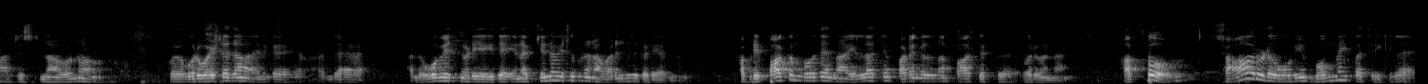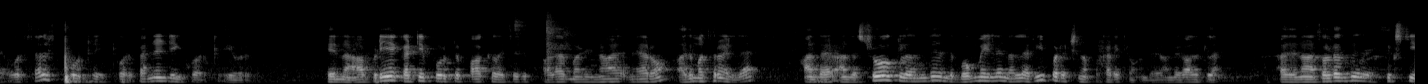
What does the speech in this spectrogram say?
ஆர்டிஸ்ட் நான் ஒன்றும் ஒரு ஒரு வருஷம் தான் எனக்கு அந்த அந்த ஓவியத்தினுடைய இதை எனக்கு சின்ன வயசுல கூட நான் வரைஞ்சது கிடையாது. நான் அப்படி பார்க்கும்போது நான் எல்லாத்தையும் படங்கள்லாம் பார்த்துட்டு வருவேன் நான். அப்போது சாரோட ஓவியம் பொம்மை பத்திரிக்கையில் ஒரு செல்ஃப் போர்ட்ரேட் ஒரு பென்னண்டிங் ஒர்க் இவர். என்ன அப்படியே கட்டி போட்டு பார்க்க வச்சது பல மணி நா- நேரம். அது மாத்திரம் இல்லை. அந்த அந்த ஸ்ட்ரோக்கில் வந்து அந்த பொம்மையில் நல்ல ரீப்ரொடக்ஷன் அப்போ கிடைக்கும் அந்த அந்த காலத்தில். அது நான் சொல்கிறது சிக்ஸ்டி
